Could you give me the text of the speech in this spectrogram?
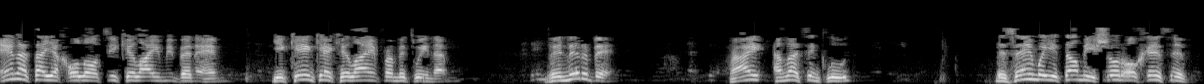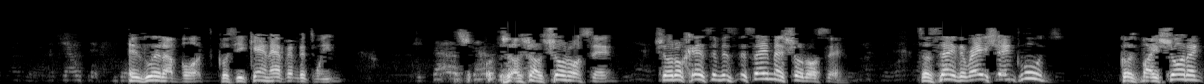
Enata yachol otzi kelayim benehem. You can't get kelayim from between them. V'nirbe. Right? And let's include. The same way you tell me Shor or Kesev is lirabot, because you can't have in between. Shor Oseh. Shor or is the same as Shor Oseh. So say the Reisha includes. Because by Shor and,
